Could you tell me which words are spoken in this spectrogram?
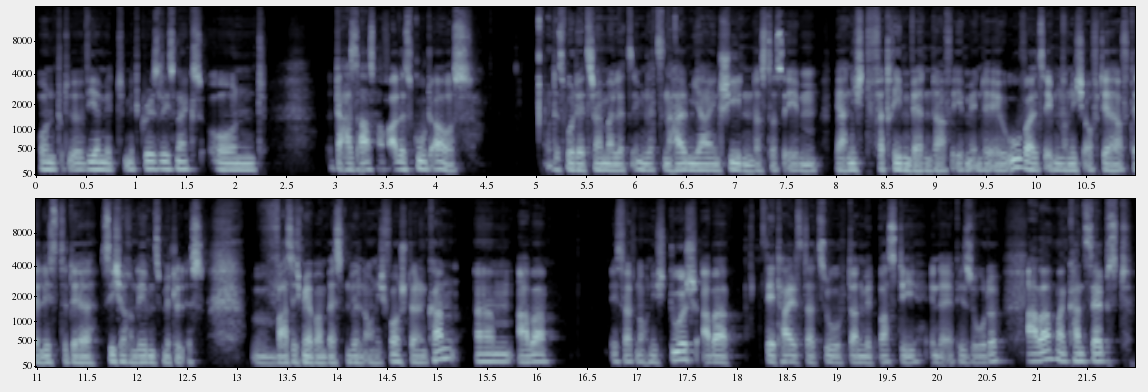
und äh, wir mit, mit Grizzly Snacks und da sah es noch alles gut aus. Und es wurde jetzt scheinbar letzt, im letzten halben Jahr entschieden, dass das eben ja nicht vertrieben werden darf eben in der EU, weil es eben noch nicht auf der auf der Liste der sicheren Lebensmittel ist, was ich mir beim besten Willen auch nicht vorstellen kann. Ähm, aber ist halt noch nicht durch, aber Details dazu dann mit Basti in der Episode. Aber man kann es selbst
